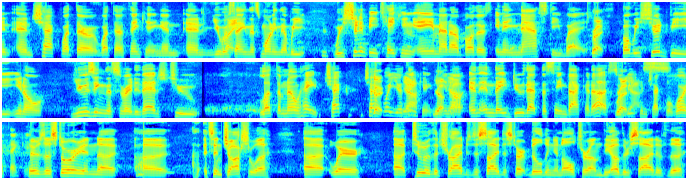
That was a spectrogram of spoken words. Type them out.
and, and check what they're what they're thinking and and you were Right. saying this morning that we we shouldn't be taking aim at our brothers in a nasty way Right. but we should be you know using the serrated edge to let them know hey check check Right. what you're Yeah. thinking Yeah. you know and and they do that the same back at us so Right. we can check what we're thinking There's a story in uh, uh, it's in Joshua uh, where uh, two of the tribes decide to start building an altar on the other side of the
